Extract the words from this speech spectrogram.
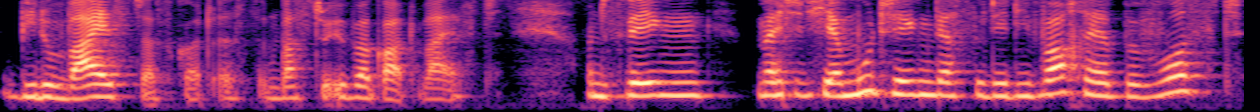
wie du weißt, dass Gott ist und was du über Gott weißt. Und deswegen möchte ich dich ermutigen, dass du dir die Woche bewusst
